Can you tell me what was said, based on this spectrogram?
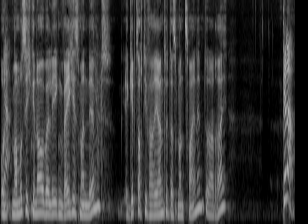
und ja. man muss sich genau überlegen, welches man nimmt. Ja. Gibt es auch die Variante, dass man zwei nimmt oder drei? Genau.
